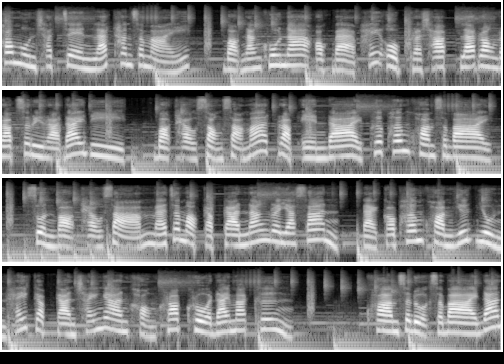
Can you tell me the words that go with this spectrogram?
ข้อมูลชัดเจนและทันสมัย เบาะนั่งคู่หน้าออกแบบให้อบกระชับ และรองรับสรีระได้ดี เบาะแถว 2 สามารถปรับเอนได้เพื่อเพิ่มความสบาย ส่วนเบาะแถว 3 แม้จะเหมาะกับการนั่งระยะสั้น แต่ก็เพิ่มความยืดหยุ่นให้กับการใช้งานของครอบครัวได้มากขึ้น ความสะดวกสบายด้าน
